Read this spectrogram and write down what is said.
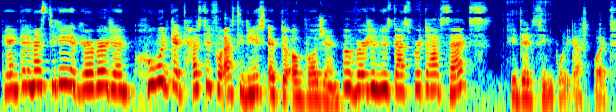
Can't get an STD if you're a virgin. Who would get tested for STDs if they're a virgin? A virgin who's desperate to have sex? He did seem pretty desperate.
